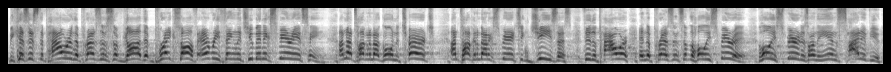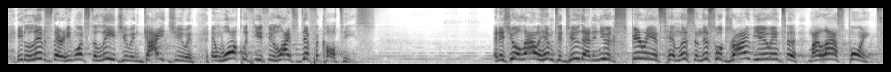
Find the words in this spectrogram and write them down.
because it's the power and the presence of God that breaks off everything that you've been experiencing. I'm not talking about going to church. I'm talking about experiencing Jesus through the power and the presence of the Holy Spirit. The Holy Spirit is on the inside of you. He lives there. He wants to lead you and guide you and, and walk with you through life's difficulties. And as you allow Him to do that and you experience Him, listen, this will drive you into my last point.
